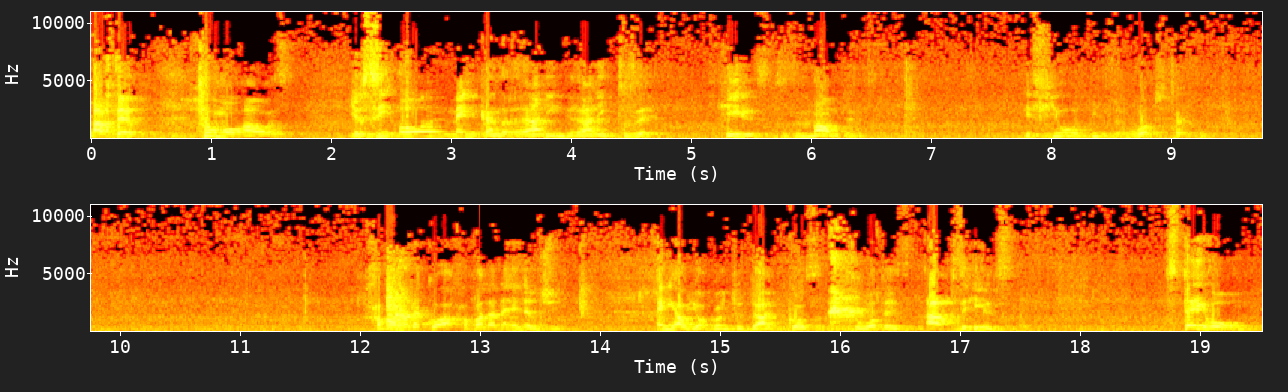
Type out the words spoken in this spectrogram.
after two more hours, you see all mankind running, running to the hills, to the mountains. If you would be there, what would happen? חבל על הכוח, חבל על האנרגי. Anyhow, you're going to die because the water is up the hills. Stay home.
